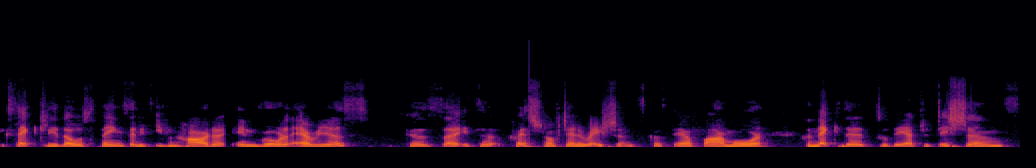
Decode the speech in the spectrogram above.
exactly those things. And it's even harder in rural areas because uh, it's a question of generations because they are far more connected to their traditions.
